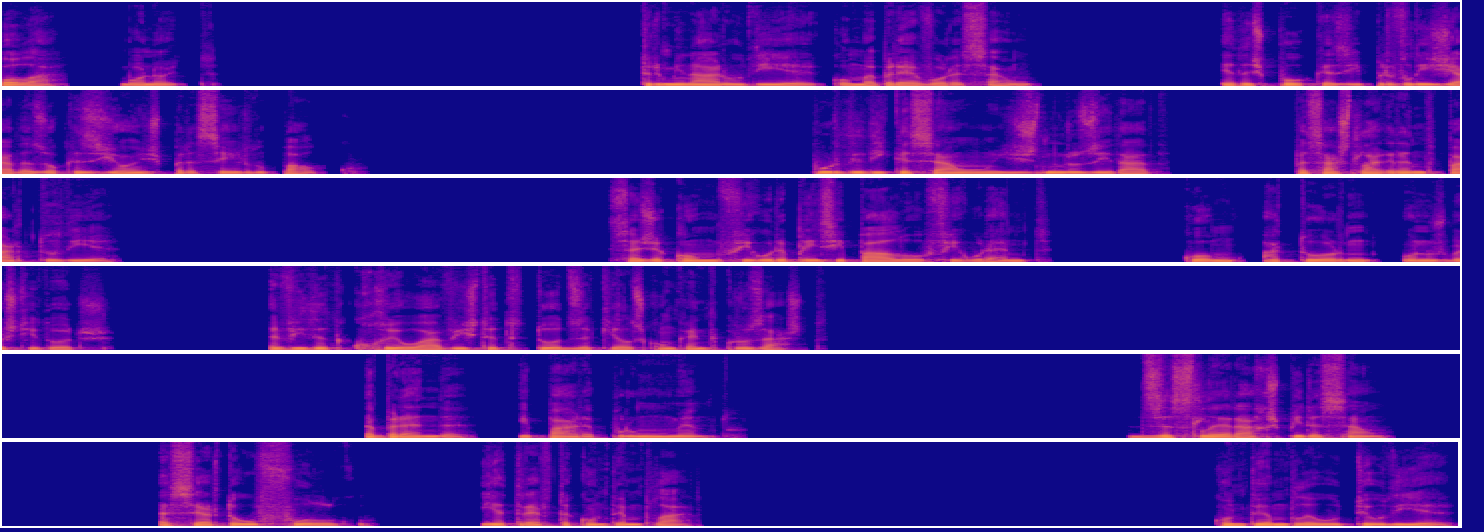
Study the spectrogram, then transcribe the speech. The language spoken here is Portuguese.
Olá, boa noite. Terminar o dia com uma breve oração é das poucas e privilegiadas ocasiões para sair do palco. Por dedicação e generosidade, passaste lá grande parte do dia. Seja como figura principal ou figurante, como ator ou nos bastidores a vida decorreu à vista de todos aqueles com quem te cruzaste. Abranda e para por um momento. Desacelera a respiração, acerta o fôlego e atreve-te a contemplar. Contempla o teu dia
